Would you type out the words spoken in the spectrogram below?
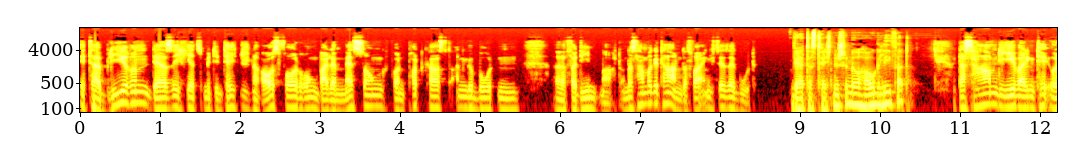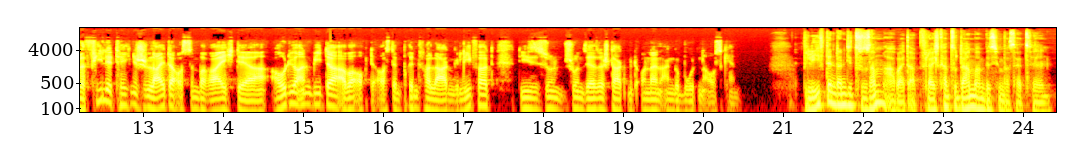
etablieren, der sich jetzt mit den technischen Herausforderungen bei der Messung von Podcast-Angeboten äh, verdient macht. Und das haben wir getan. Das war eigentlich sehr, sehr gut. Wer hat das technische Know-how geliefert? Das haben die jeweiligen oder viele technische Leiter aus dem Bereich der Audioanbieter, aber auch aus den Printverlagen geliefert, die sich schon, schon sehr, sehr stark mit Online-Angeboten auskennen. Wie lief denn dann die Zusammenarbeit ab? Vielleicht kannst du da mal ein bisschen was erzählen.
